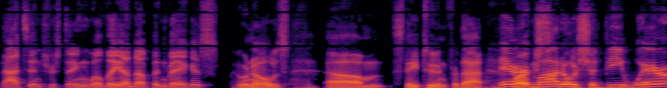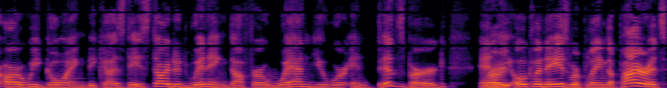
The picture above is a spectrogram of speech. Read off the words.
that's interesting. Will they end up in Vegas? Who knows? Um, stay tuned for that. Their Mark's- motto should be "Where are we going?" Because they started winning Duffer when you were in Pittsburgh and Right. the Oakland A's were playing the Pirates.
